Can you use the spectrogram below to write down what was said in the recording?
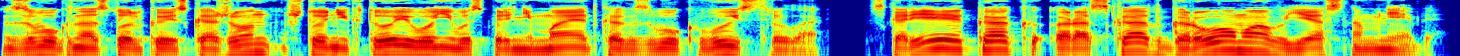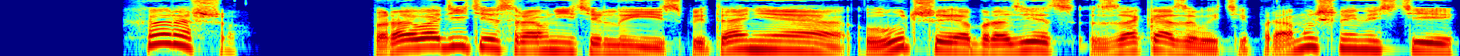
Звук настолько искажен, что никто его не воспринимает как звук выстрела, скорее как раскат грома в ясном небе. Хорошо. Проводите сравнительные испытания, лучший образец заказывайте промышленности,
